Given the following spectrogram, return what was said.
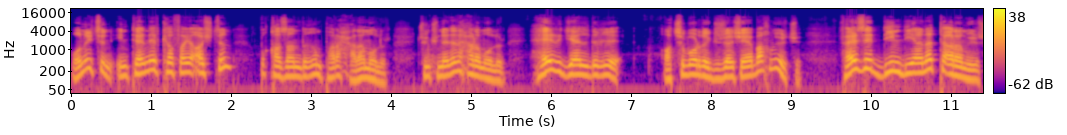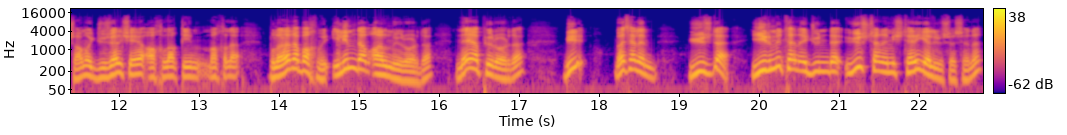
Onun için internet kafayı açtın bu kazandığın para haram olur. Çünkü neden haram olur? Her geldiği açıp orada güzel şeye bakmıyor ki. Ferz et din diyanet de aramıyorsa ama güzel şeye ahlaki makla bunlara da bakmıyor. İlim de almıyor orada. Ne yapıyor orada? Bir mesela yüzde yirmi tane günde yüz tane müşteri gelirse sana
